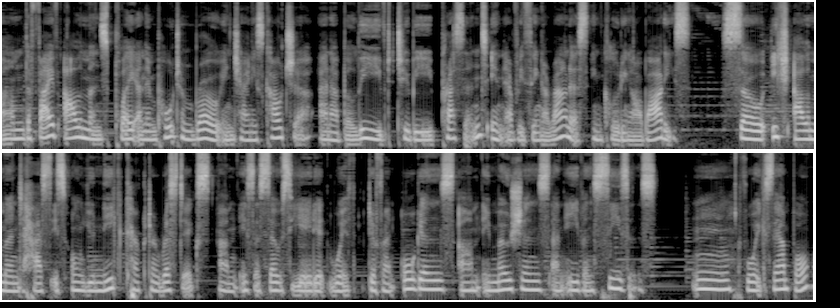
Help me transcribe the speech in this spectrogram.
Um, the five elements play an important role in Chinese culture and are believed to be present in everything around us, including our bodies. So each element has its own unique characteristics and is associated with different organs, um, emotions, and even seasons. Mm, for example,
